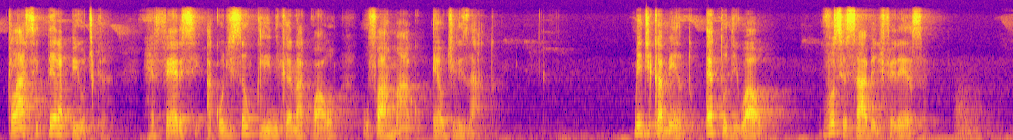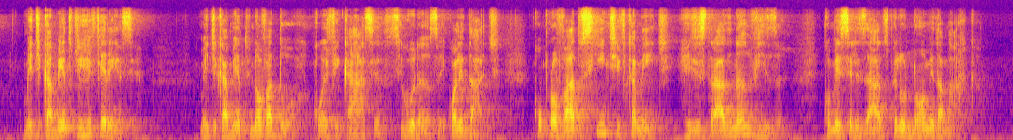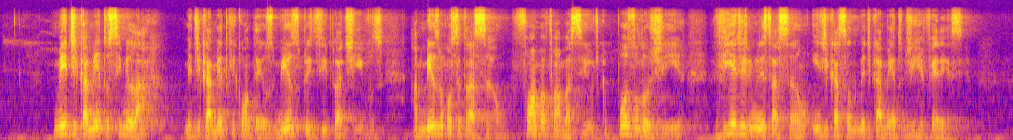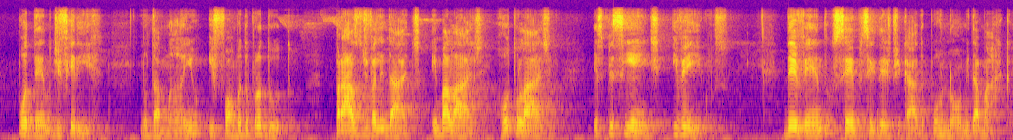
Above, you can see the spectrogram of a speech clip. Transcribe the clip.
Classe terapêutica refere-se à condição clínica na qual o fármaco é utilizado. Medicamento é tudo igual? Você sabe a diferença? Medicamento de referência. Medicamento inovador, com eficácia, segurança e qualidade, comprovado cientificamente, registrado na Anvisa, comercializados pelo nome da marca. Medicamento similar. Medicamento que contém os mesmos princípios ativos, a mesma concentração, forma farmacêutica, posologia, via de administração e indicação do medicamento de referência, podendo diferir no tamanho e forma do produto, prazo de validade, embalagem, rotulagem, expeciente e veículos, devendo sempre ser identificado por nome da marca.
